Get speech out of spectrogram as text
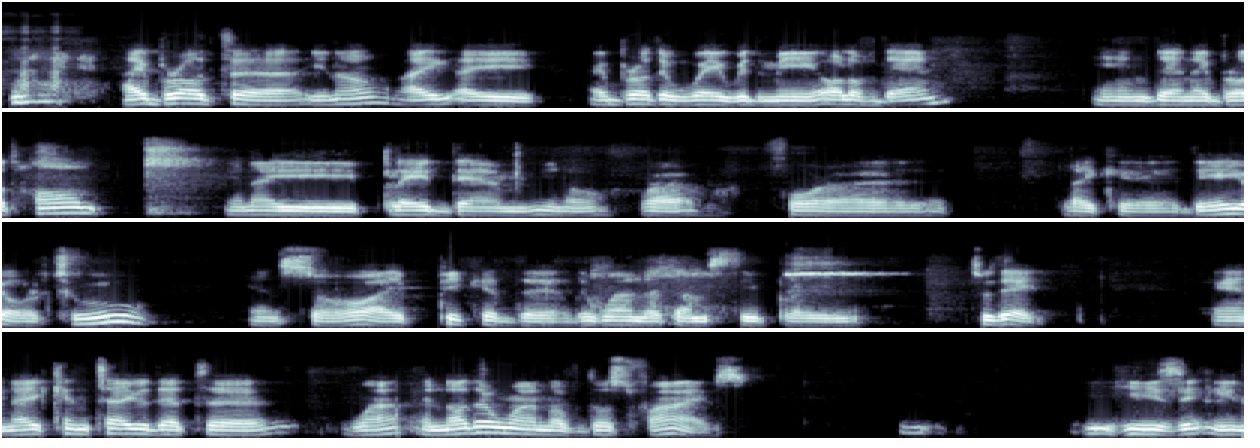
I brought, uh, you know, I, I I brought away with me all of them, and then I brought home, and I played them, you know, for for uh, like a day or two, and so I picked the the one that I'm still playing today. And I can tell you that uh, one, another one of those fives, he's in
